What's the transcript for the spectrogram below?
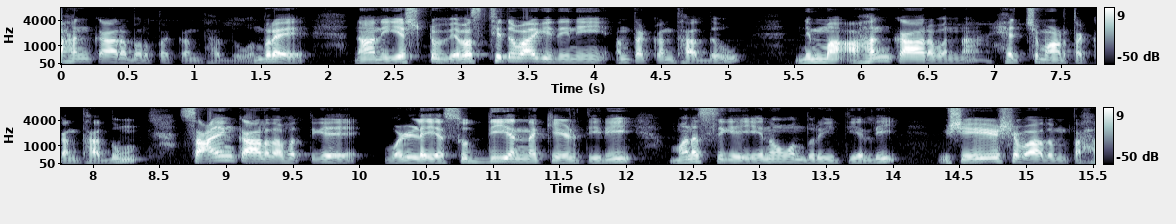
ಅಹಂಕಾರ ಬರ್ತಕ್ಕಂಥದ್ದು. ಅಂದರೆ ನಾನು ಎಷ್ಟು ವ್ಯವಸ್ಥಿತವಾಗಿದ್ದೀನಿ ಅಂತಕ್ಕಂಥದ್ದು ನಿಮ್ಮ ಅಹಂಕಾರವನ್ನು ಹೆಚ್ಚು ಮಾಡ್ತಕ್ಕಂಥದ್ದು. ಸಾಯಂಕಾಲದ ಹೊತ್ತಿಗೆ ಒಳ್ಳೆಯ ಸುದ್ದಿಯನ್ನು ಕೇಳ್ತೀರಿ. ಮನಸ್ಸಿಗೆ ಏನೋ ಒಂದು ರೀತಿಯಲ್ಲಿ ವಿಶೇಷವಾದಂತಹ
